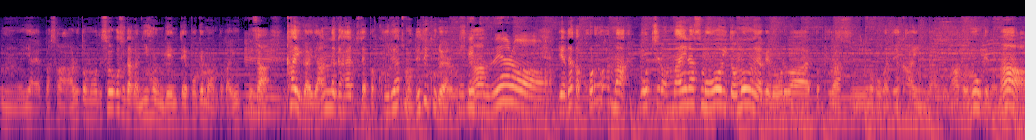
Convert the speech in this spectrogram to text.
うんいややっぱそれはあると思うでそれこそだから日本限定ポケモンとか言ってさ、うん。海外であんだけ流行ってたらやっぱ来るやつも出てくるやろう出てくるやろ。いやだからこれはまあもちろんマイナスも多いと思うんやけど俺はやっぱプラスの方がでかいんやろうなと思うけどな。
